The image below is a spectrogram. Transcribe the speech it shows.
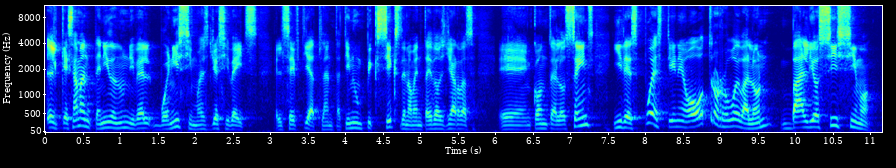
El que se ha mantenido en un nivel buenísimo es Jesse Bates, el safety Atlanta. Tiene un pick six de 92 yardas en contra de los Saints. Y después tiene otro robo de balón valiosísimo.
